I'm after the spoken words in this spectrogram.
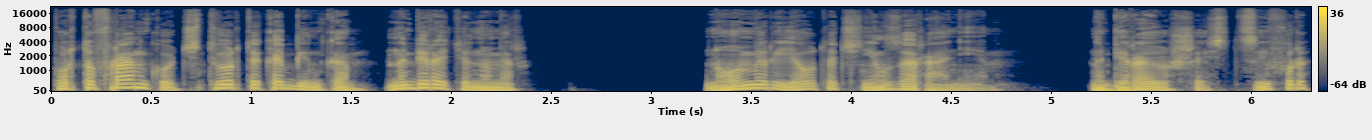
Порто-Франко, четвертая кабинка. Набирайте номер. Номер я уточнил заранее. Набираю шесть цифр.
